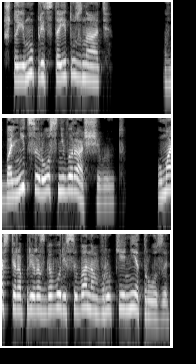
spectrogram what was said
что ему предстоит узнать. В больнице роз не выращивают, у мастера при разговоре с Иваном в руке нет розы,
